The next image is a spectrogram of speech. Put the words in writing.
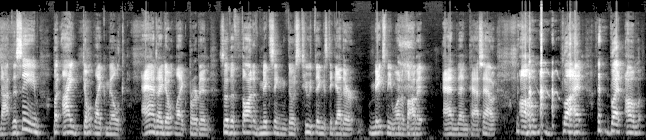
not the same, but I don't like milk and I don't like bourbon. So the thought of mixing those two things together makes me want to vomit and then pass out. Um, but but um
